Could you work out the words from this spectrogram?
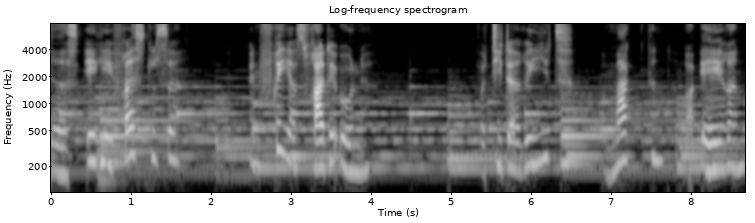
Led os ikke i fristelse, men fri os fra det onde. For dit er riget og magten og æren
